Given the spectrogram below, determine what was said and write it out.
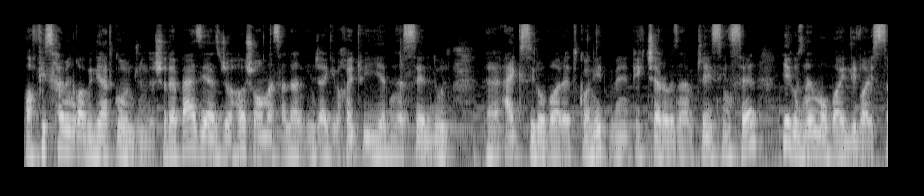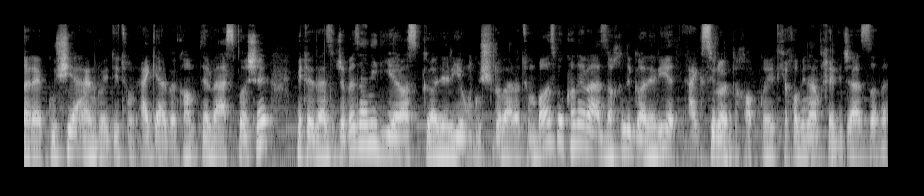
آفیس همین قابلیت گنجونده شده. بعضی از جاها شما مثلا اینجا اگه بخواید توی یه دونه سلول عکسی رو وارد کنید. ببینید picture رو بزنم. Place in Cell یه گزینه mobile device داره. گوشی اندرویدیتون اگر به کامپیوتر وصل باشه می‌تونید از اینجا بزنید. یه راست گالری اون گوشی رو براتون باز بکنه و از داخل گالری عکسی رو انتخاب کنید که خب اینم خیلی جذابه.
